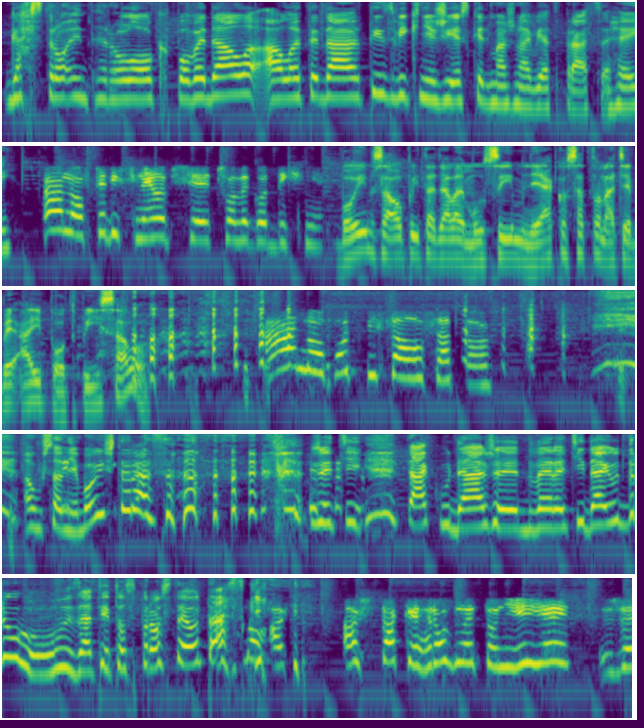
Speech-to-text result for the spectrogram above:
gastroenterológ povedal, ale teda ty zvykneš jesť, keď máš najviac práce, hej? Áno, vtedy si najlepšie človek oddychne. Bojím sa opýtať, ale musím. Nejako sa to na tebe aj podpísalo? Áno, podpísalo sa to. A už sa nebojíš teraz? že ti takú dá, že dvere ti dajú druhú za tieto sprosté otázky. No až, až také hrozné to nie je, že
